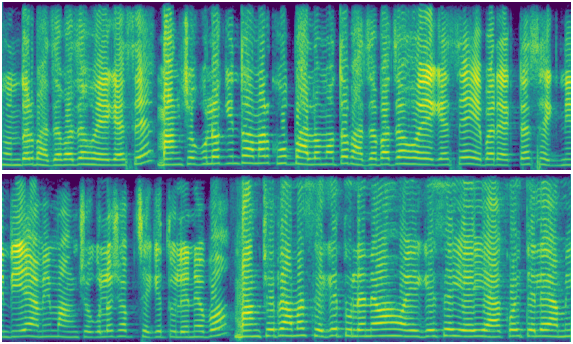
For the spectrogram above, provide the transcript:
সুন্দর ভাজা ভাজা হয়ে গেছে। মাংসগুলো কিন্তু আমার খুব ভালো মতো ভাজা ভাজা হয়ে গেছে। এবার একটা সেগনি দিয়ে আমি মাংসগুলো সব ছেঁকে তুলে নেব। মাংসটা আমার সেকে তুলে নেওয়া হয়ে গেছে। এই একই তেলে আমি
